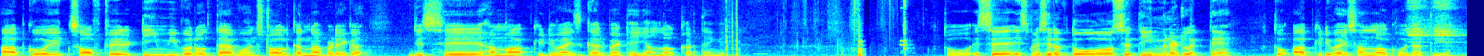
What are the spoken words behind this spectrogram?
آپ کو ایک سافٹ ویئر ٹیم ویور ہوتا ہے وہ انسٹال کرنا پڑے گا، جس سے ہم آپ کی ڈیوائس گھر بیٹھے ہی ان لاک کر دیں گے۔ تو اس سے، اس میں صرف دو سے تین منٹ لگتے ہیں تو آپ کی ڈیوائس ان لاک ہو جاتی ہے۔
